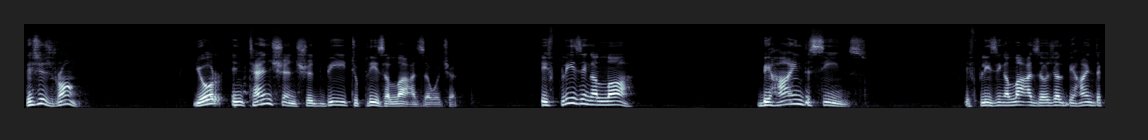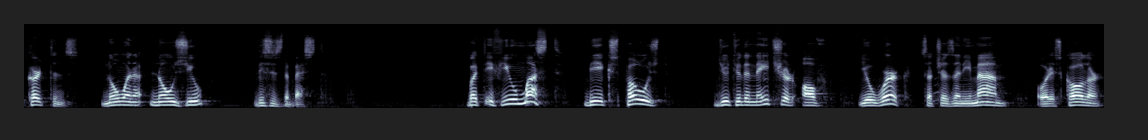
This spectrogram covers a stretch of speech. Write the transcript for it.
This is wrong. Your intention should be to please Allah Azza wa Jal. If pleasing Allah behind the scenes, if pleasing Allah Azza wa Jal behind the curtains, no one knows you, this is the best. But if you must be exposed due to the nature of your work, such as an imam or a scholar,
